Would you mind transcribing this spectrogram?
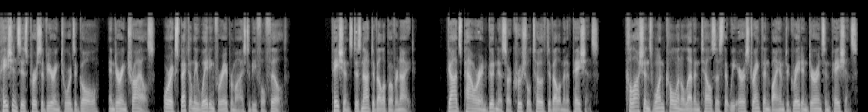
patience is persevering towards a goal, enduring trials, or expectantly waiting for a promise to be fulfilled. Patience does not develop overnight. God's power and goodness are crucial to the development of patience. Colossians 1 11 tells us that we are strengthened by him to great endurance and patience,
